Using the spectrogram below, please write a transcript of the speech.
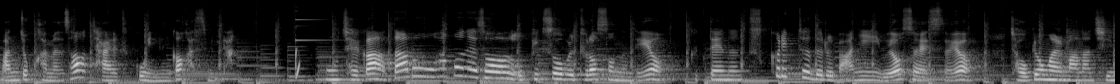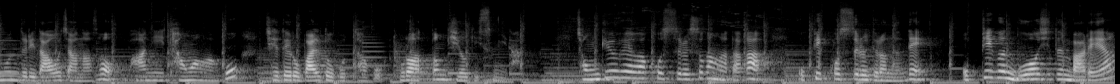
만족하면서 잘 듣고 있는 것 같습니다. 어, 제가 따로 학원에서 오픽 수업을 들었었는데요. 그때는 스크립트들을 많이 외웠어야 했어요. 적용할 만한 질문들이 나오지 않아서 많이 당황하고 제대로 말도 못하고 돌아왔던 기억이 있습니다. 정규회화 코스를 수강하다가 오픽 코스를 들었는데 오픽은 무엇이든 말해야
